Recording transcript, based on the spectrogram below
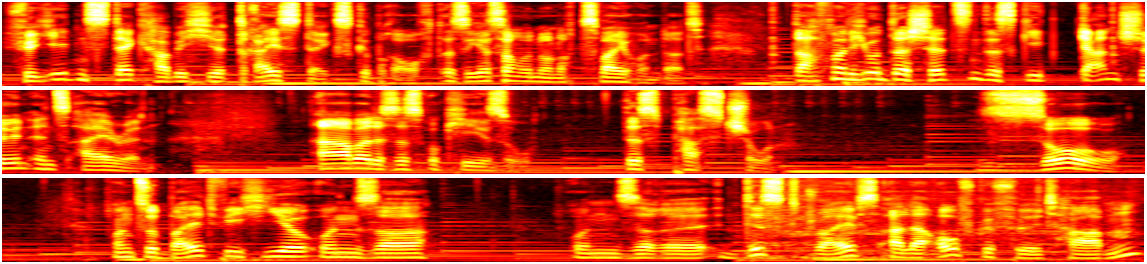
für jeden Stack habe ich hier drei Stacks gebraucht. Also jetzt haben wir nur noch 200. Darf man nicht unterschätzen, das geht ganz schön ins Iron. Aber das ist okay so. Das passt schon. So. Und sobald wir hier unser unsere Disk Drives alle aufgefüllt haben,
